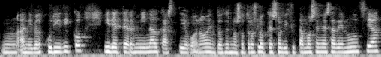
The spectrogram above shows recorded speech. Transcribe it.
mm, a nivel jurídico y determina el castigo. ¿no? Entonces, nosotros lo que solicitamos en esa denuncia,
